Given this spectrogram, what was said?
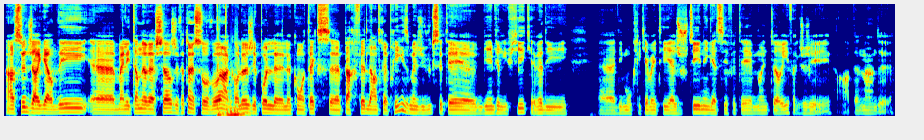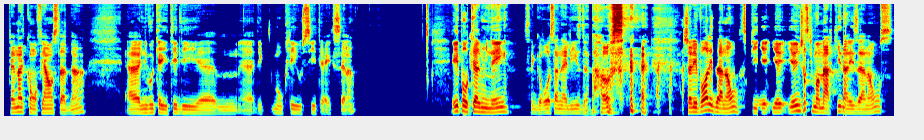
Ensuite, j'ai regardé euh, ben, les termes de recherche. J'ai fait un survol. Encore là, j'ai pas le, contexte euh, parfait de l'entreprise, mais j'ai vu que c'était euh, bien vérifié, qu'il y avait des, mots-clés qui avaient été ajoutés, négatifs étaient monitorés. Fait que j'ai pleinement de, pleinement de confiance là-dedans. le niveau de qualité des, mots-clés aussi était excellent. Et pour terminer, cette grosse analyse de base, allé voir les annonces. Puis il y, a une chose qui m'a marqué dans les annonces,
